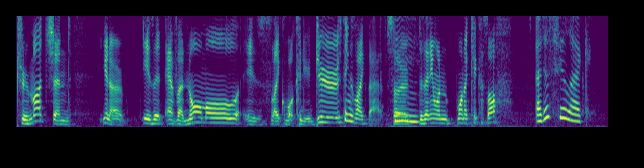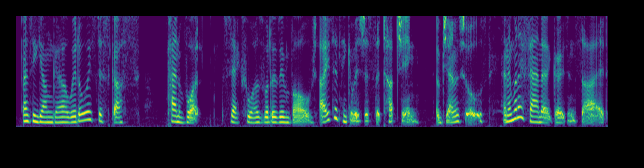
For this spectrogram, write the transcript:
too much and you know is it ever normal is like what can you do things like that so hmm. does anyone want to kick us off I just feel like as a young girl, we'd always discuss kind of what sex was, what it involved. I used to think it was just the touching of genitals. And then when I found out it goes inside,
